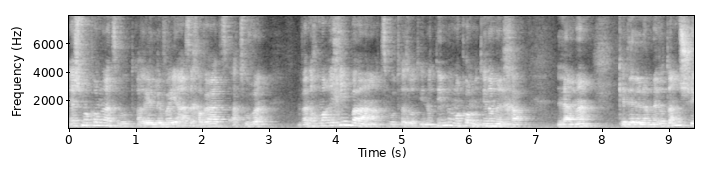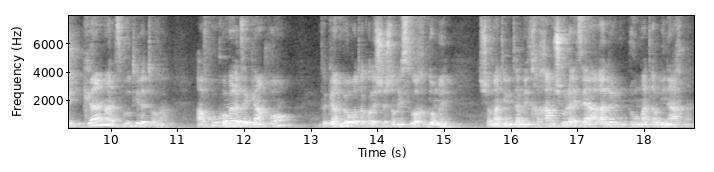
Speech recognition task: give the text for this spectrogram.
יש מקום לעצבות. הרי לוויה זה חוויה עצובה, ואנחנו מעריכים בעצבות הזאת, נותנים לה מקום, נותנים לה מרחב. למה? כדי ללמד אותנו שגם העצבות היא לטובה. הרב קוק אומר את זה גם פה, וגם באורות הקודש יש לו ניסוח דומה. שמעתי מתלמיד חכם שאולי זה הערה לעומת רבי נחמן,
